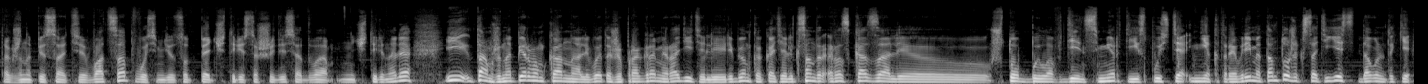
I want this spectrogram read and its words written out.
также написать в WhatsApp 8 905 462 400. И там же на Первом канале в этой же программе родители ребенка Катя и Александр рассказали, э, что было в день смерти и спустя некоторое время. Там тоже, кстати, есть довольно-таки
